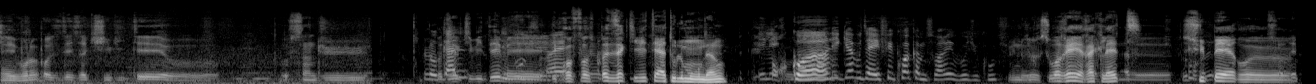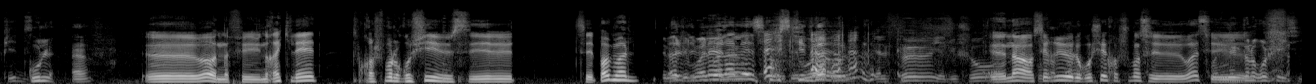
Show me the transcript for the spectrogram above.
Et voilà. propose des activités au, au sein du. Pas des activités, mais Ouais. ils proposent pas des activités à tout le monde. Hein. Pourquoi Les gars, vous avez fait quoi comme soirée vous du coup Une soirée raclette, euh, super euh, cool. Hein Euh, ouais, on a fait une raclette. Franchement, le rocher, c'est, c'est pas mal. Il y a le feu, il y a du chaud. Euh, non, sérieux, le rocher, franchement, c'est, ouais, On est c'est, dans le rocher ici.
